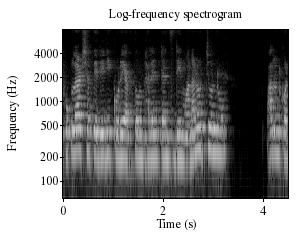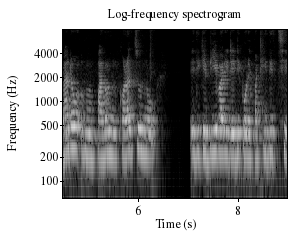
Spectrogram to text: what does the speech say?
ফোকলার সাথে রেডি করে একদম ভ্যালেন্টাইন্স ডে মানানোর জন্য, পালন করারও পালন করার জন্য। এদিকে বিয়ে বাড়ি রেডি করে পাঠিয়ে দিচ্ছে।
